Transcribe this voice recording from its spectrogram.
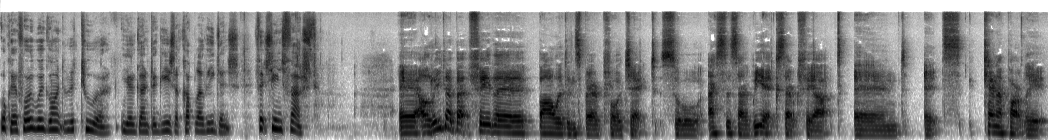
Okay, before we go into the tour, you're going to give us a couple of readings. Fitzine's first. Uh, I'll read a bit for the ballad inspired project. So this is a wee excerpt for that, and it's kind of partly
